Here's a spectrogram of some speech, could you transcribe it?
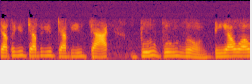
www.boobooloon, B-O-O-B-O-O-L-O-O-N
